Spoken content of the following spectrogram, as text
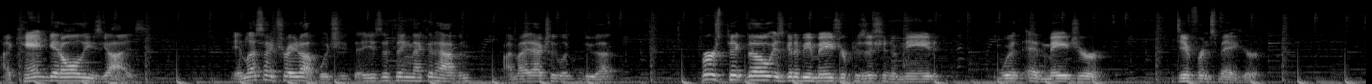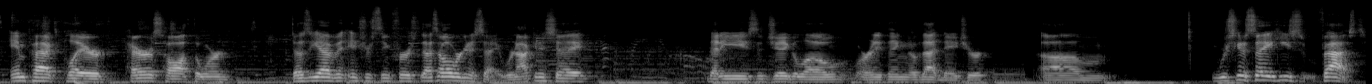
I can't get all these guys unless I trade up, which is a thing that could happen. I might actually look to do that. First pick, though, is going to be a major position of need with a major difference maker. Impact player, Paris Hawthorne. Does he have an interesting first? That's all we're going to say. We're not going to say that he's a gigolo or anything of that nature. Um, we're just going to say he's fast,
